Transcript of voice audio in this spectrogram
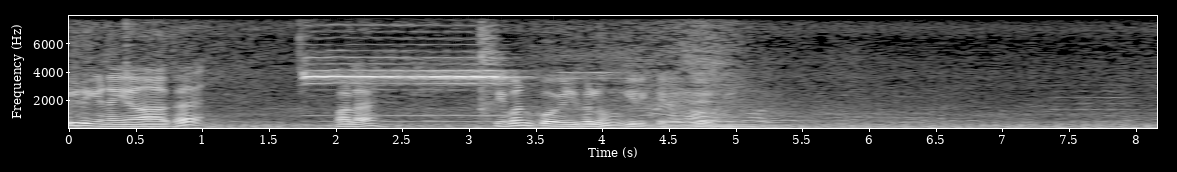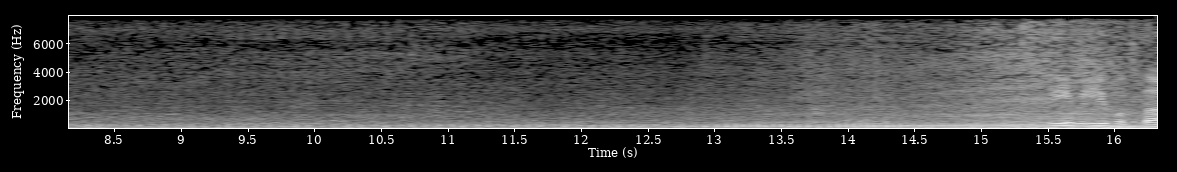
ஈடு இணையாக பல சிவன் கோயில்களும் இருக்கிறது. ஸ்ரீவில்லிபுத்தா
